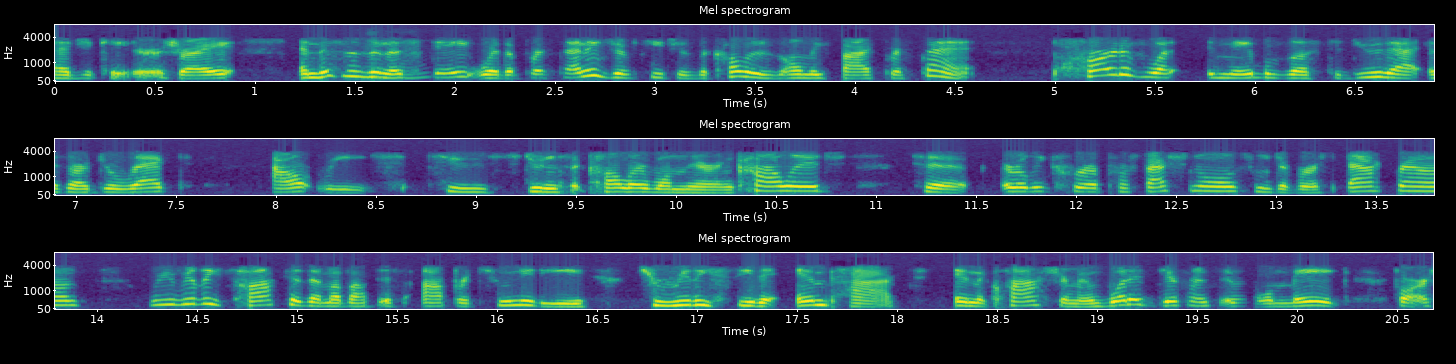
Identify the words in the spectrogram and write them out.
educators, right? And this is in a state where the percentage of teachers of color is only 5%. Part of what enables us to do that is our direct outreach to students of color when they're in college, to early career professionals from diverse backgrounds, we really talk to them about this opportunity to really see the impact in the classroom and what a difference it will make for our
